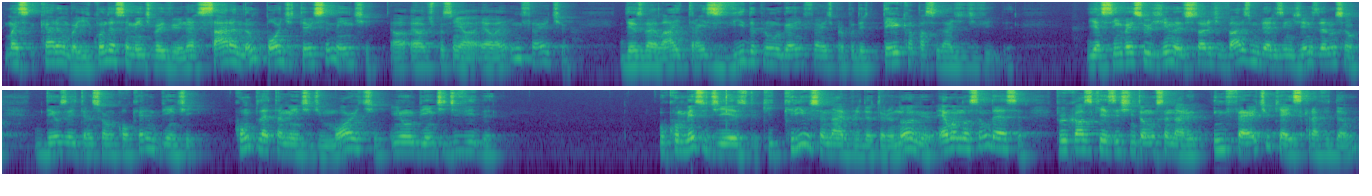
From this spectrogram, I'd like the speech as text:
Mas, caramba, e quando a semente vai vir, né? Sara não pode ter semente. Ela, ela tipo assim, ela, ela, é infértil. Deus vai lá e traz vida para um lugar infértil, para poder ter capacidade de vida. E assim vai surgindo a história de várias mulheres em Gênesis da noção. Deus aí transforma qualquer ambiente completamente de morte em um ambiente de vida. O começo de Êxodo, que cria o cenário para o Deuteronômio, é uma noção dessa, por causa que existe então um cenário infértil, que é a escravidão,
